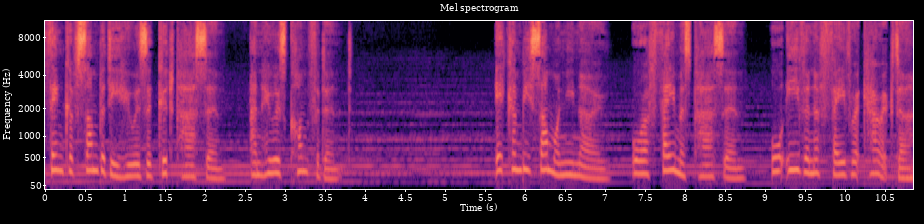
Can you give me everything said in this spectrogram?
Think of somebody who is a good person and who is confident. It can be someone you know, or a famous person, or even a favorite character.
